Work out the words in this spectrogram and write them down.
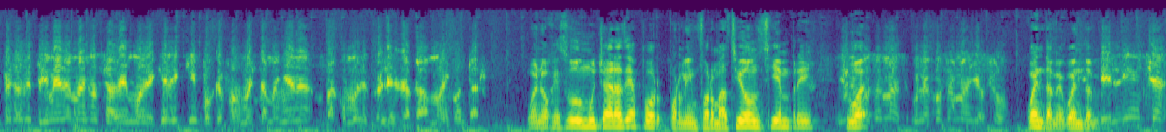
Pero de primera mano sabemos de que el equipo que formó esta mañana va como le- les acabamos de contar. Bueno, Jesús, muchas gracias por, por la información siempre. Una cosa más, una cosa más, Yoso. Cuéntame, cuéntame. El hincha,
